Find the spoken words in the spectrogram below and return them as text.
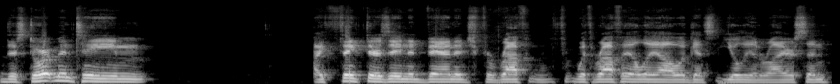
this Dortmund team, I think there's an advantage for Raf- with Rafael Leao against Julian Ryerson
